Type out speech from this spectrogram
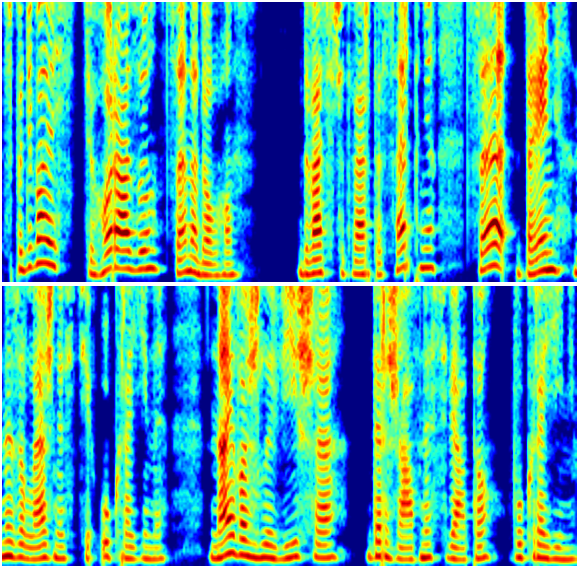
сподіваюсь, цього разу це надовго. 24 серпня це День Незалежності України, найважливіше державне свято в Україні.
